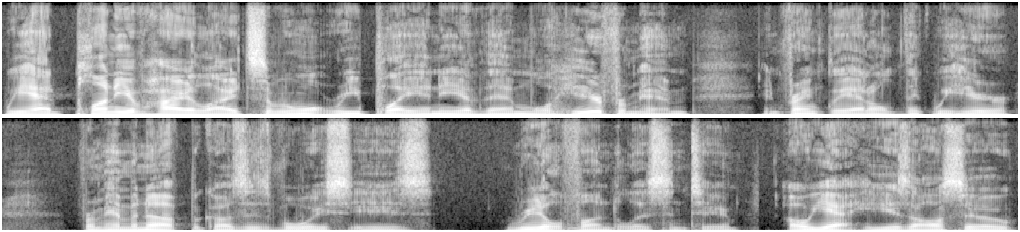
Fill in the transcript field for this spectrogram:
We had plenty of highlights, so we won't replay any of them. We'll hear from him. And frankly, I don't think we hear from him enough because his voice is real fun to listen to. Oh, yeah, he is also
